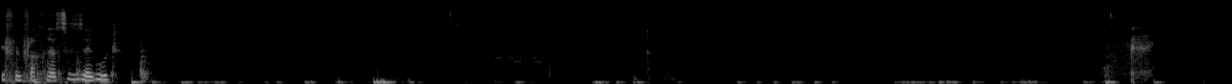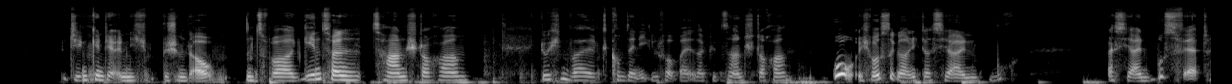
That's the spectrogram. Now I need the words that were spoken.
Ich finde Flachwürste sehr gut. Den kennt ihr eigentlich bestimmt auch. Und zwar gehen zwei Zahnstocher durch den Wald, kommt ein Igel vorbei, sagt die Zahnstocher. Oh, ich wusste gar nicht, dass hier ein Buch, dass hier ein Bus fährt.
